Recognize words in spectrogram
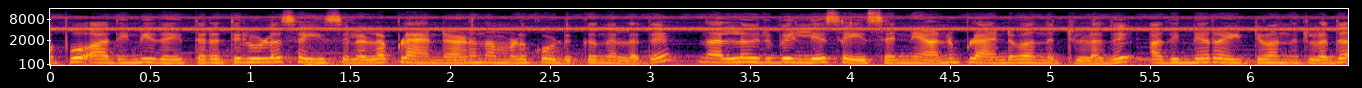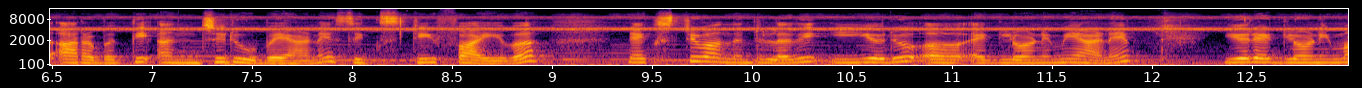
അപ്പോൾ അതിന്റെ ഇതേ ഇത്തരത്തിലുള്ള സൈസിലുള്ള പ്ലാന്റ് ആണ് നമ്മൾ കൊടുക്കുന്നുള്ളത്. നല്ല ഒരു വലിയ സൈസ് തന്നെയാണ് പ്ലാന്റ് വന്നിട്ടുള്ളത്. അതിന്റെ റേറ്റ് വന്നിട്ടുള്ളത് അറുപത്തി അഞ്ച് രൂപയാണ് സിക്സ്റ്റി ഫൈവ് നെക്സ്റ്റ് വന്നിട്ടുള്ളത് ഈ ഒരു എഗ്ലോണിമയാണ് ഈ ഒരു എഗ്ലോണിമ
